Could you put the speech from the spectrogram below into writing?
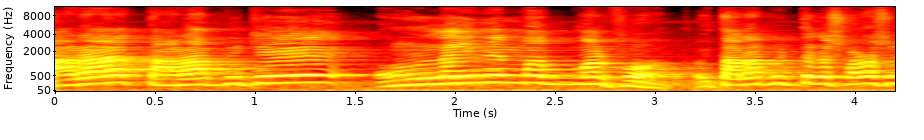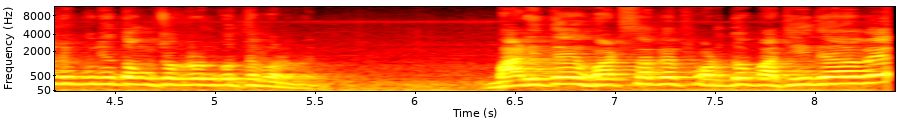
তারা তারাপীঠে অনলাইনের মারফত, ওই তারাপীঠ থেকে সরাসরি পুজোতে অংশগ্রহণ করতে পারবেন। বাড়িতে হোয়াটসঅ্যাপে ফর্দ পাঠিয়ে দেওয়া হবে।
